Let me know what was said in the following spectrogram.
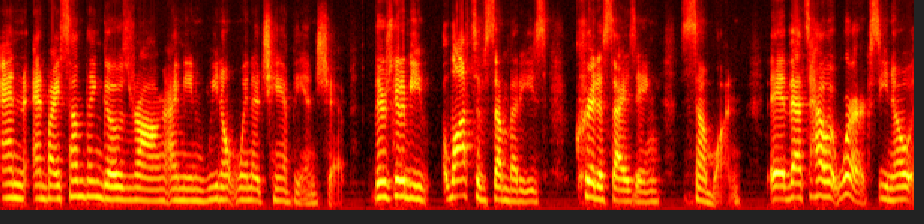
and and by something goes wrong, I mean we don't win a championship. There's going to be lots of somebody's criticizing someone. Eh, That's how it works. You know,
